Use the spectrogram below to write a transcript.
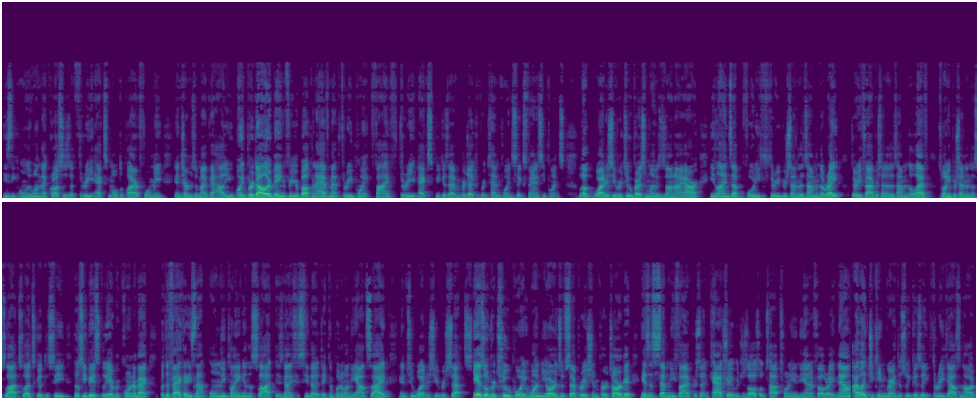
He's the only one that crosses a 3x multiplier for me in terms of my value. Point per dollar bang for your buck, and I have him at 3.53x because I haven't projected for 10.6 fantasy points. Look, wide receiver two, Preston Williams is on IR. He lines up 43% of the time on the right, 35% of the time on the left, 20% in the slot, so that's good to see. He'll see basically every cornerback, but the fact that he's not only playing in the slot is nice to see that they can put him on the outside in two wide receiver sets. He has over 2.1 yards of separation per target. He has a 75% catch rate, which is also top 20 in the NFL right now. I like Jakeem Grant this week as a $3,000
